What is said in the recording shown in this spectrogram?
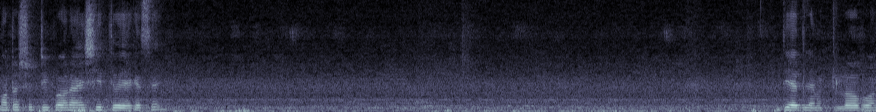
মটরশুঁটি পরায় সিদ্ধ হয়ে গেছে। দিয়ে দিলাম একটু লবণ।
